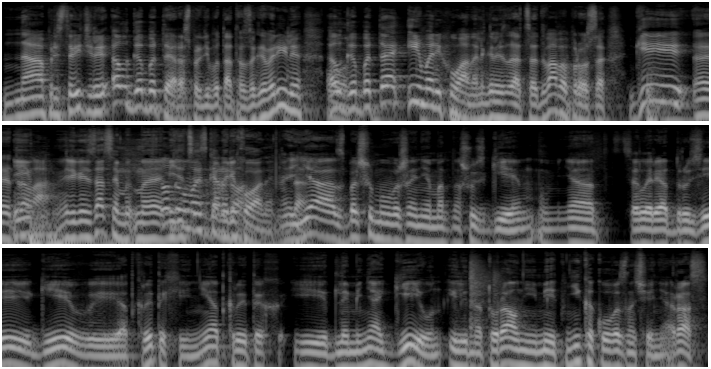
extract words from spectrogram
на представителей ЛГБТ, раз про депутатов заговорили, ЛГБТ и марихуана, легализация. Два вопроса. Геи, э, И трава. легализация м- медицинской Гордон? марихуаны. Да. Я с большим уважением отношусь к геям. У меня целый ряд друзей геев и открытых, и неоткрытых. И для меня гей он или натурал не имеет никакого значения. Раз.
